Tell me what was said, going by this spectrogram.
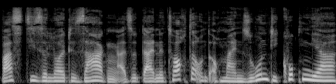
was diese Leute sagen. Also deine Tochter und auch mein Sohn, die gucken ja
